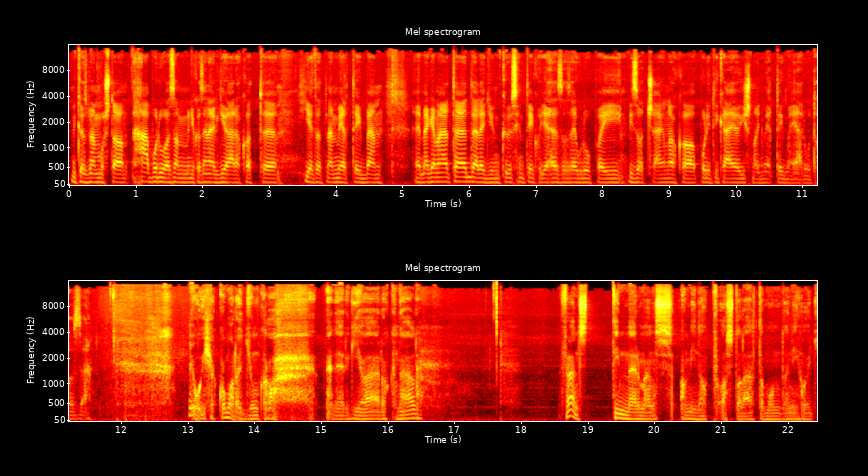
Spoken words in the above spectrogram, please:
miközben most a háború az, ami mondjuk az energiaárakat hihetetlen mértékben megemelte, de legyünk őszinték, hogy ehhez az Európai Bizottságnak a politikája is nagy mértékben járult hozzá. Jó, és akkor maradjunk a energiaáraknál. Franz Timmermans a minap azt találta mondani, hogy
